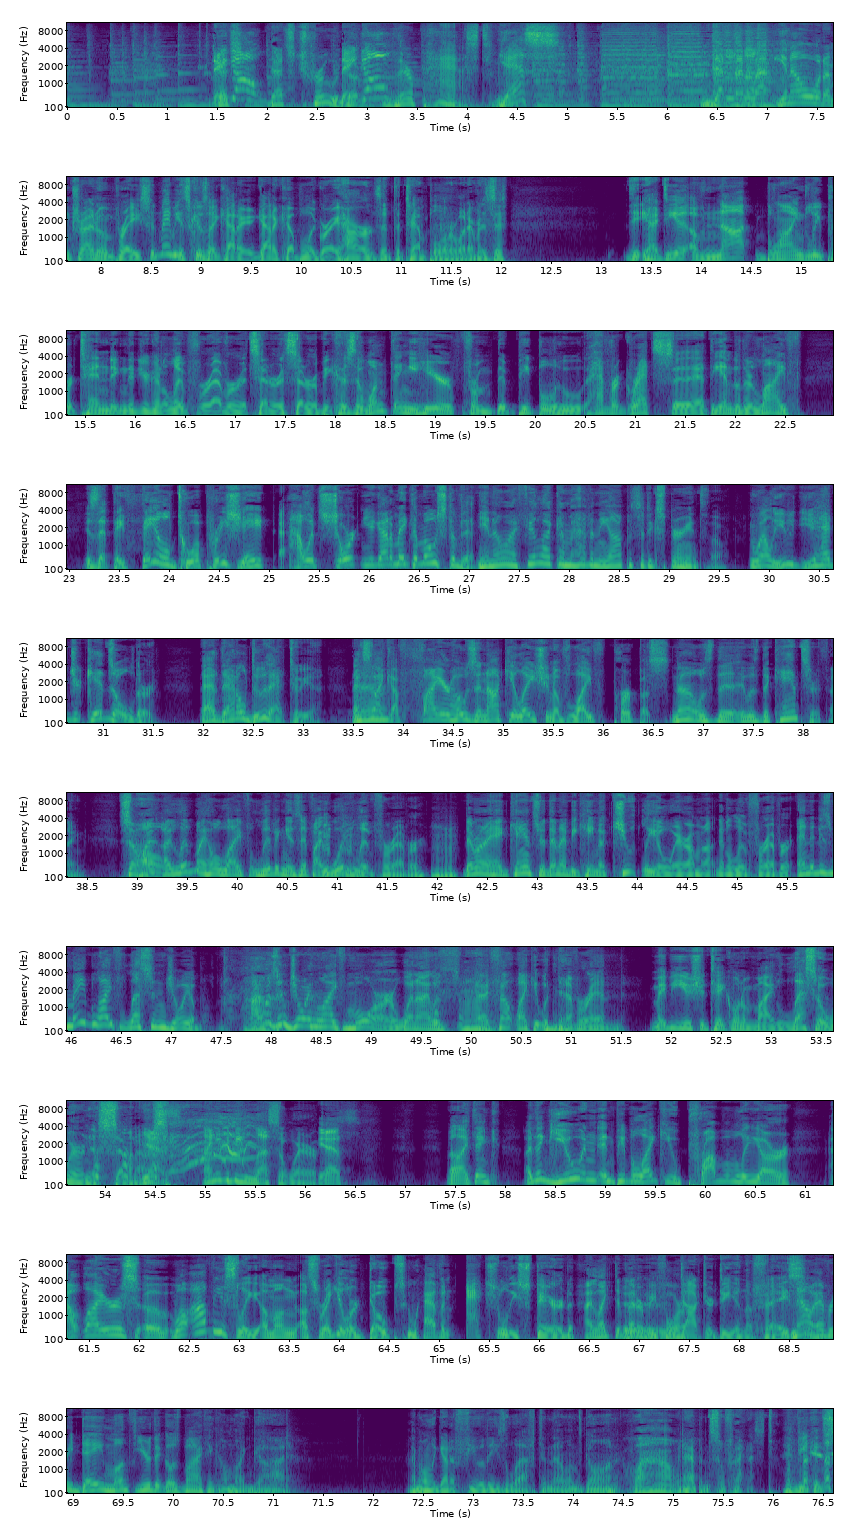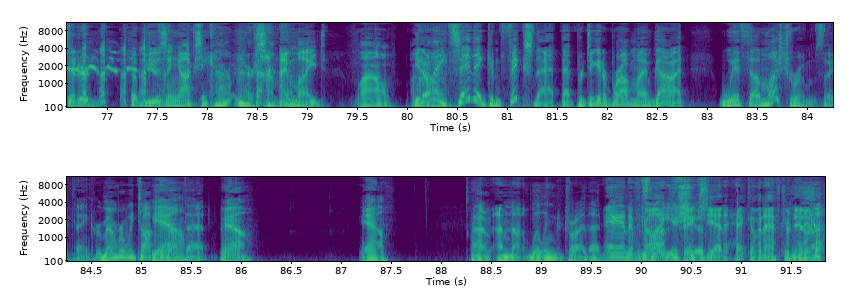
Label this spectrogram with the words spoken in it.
They that's, go. That's true. There They're- go. They're past. Yes. You know what I'm trying to embrace, and maybe it's because I got a, got a couple of gray hairs at the temple or whatever. It's just the idea of not blindly pretending that you're going to live forever, et cetera, et cetera. Because the one thing you hear from the people who have regrets uh, at the end of their life is that they failed to appreciate how it's short and you got to make the most of it. You know, I feel like I'm having the opposite experience, though. Well, you you had your kids older. That that'll do that to you. That's No. like a fire hose inoculation of life purpose. No, it was the it was the cancer thing. So Oh. I, I lived my whole life living as if I would live forever. Mm-hmm. Then when I had cancer, then I became acutely aware I'm not going to live forever, and it has made life less enjoyable. Ah. I was enjoying life more when I was. I felt like it would never end. Maybe you should take one of my less awareness seminars. Yes, I need to be less aware. Yes. Well, I think I think you and, and people like you probably are outliers. Uh, well, obviously among us regular dopes who haven't actually stared. I liked it better uh, before. Doctor D in the face. Now and- every day, month, year that goes by, I think, oh my god, I've only got a few of these left, and that one's gone. wow. It happened so fast. Have you considered abusing OxyContin or something? I might. Wow. You know, Uh, they say they can fix that that particular problem I've got with uh, mushrooms. They think. Remember we talked yeah. about that. Yeah. Yeah. I'm, I'm not willing to try that. And if it's No, not you fixed, should. you had a heck of an afternoon.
